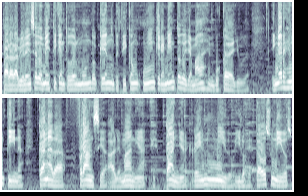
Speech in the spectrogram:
para la violencia doméstica en todo el mundo que notifican un incremento de llamadas en busca de ayuda. En Argentina, Canadá, Francia, Alemania, España, Reino Unido y los Estados Unidos,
